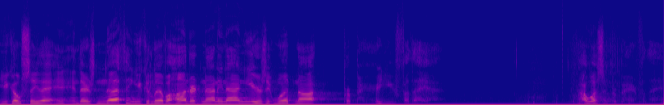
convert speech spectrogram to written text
You go see that, and, and there's nothing you could live 199 years, it would not prepare you for that. I wasn't prepared for that.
